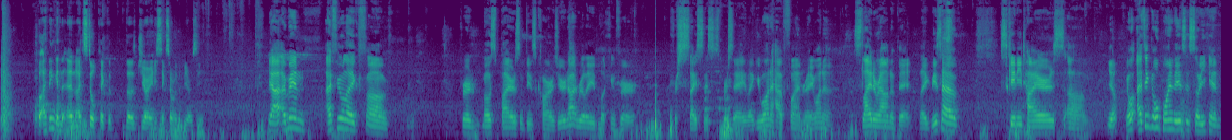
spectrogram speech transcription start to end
but I think in the end, I'd still pick the the GR86 over the BRZ. yeah. I mean, I feel like um, for most buyers of these cars, you're not really looking for preciseness per se. Like you want to have fun, right? You want to slide around a bit. Like these have skinny tires. Um, Yeah. I think the whole point of these is so you can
